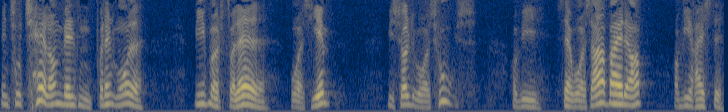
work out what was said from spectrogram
En total omvæltning på den måde, vi måtte forlade vores hjem, vi solgte vores hus, og vi sagde vores arbejde op, og vi rejste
